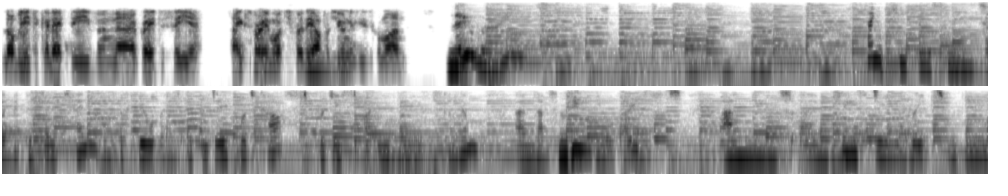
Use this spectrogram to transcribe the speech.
lovely to connect, Eve, and uh, great to see you. Thanks very much for the opportunity to come on. No worries. To episode 10 of the Feel Better Everyday podcast produced by Eve Menezes Cunningham. And that's me, your host. And um, please do rate, review,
